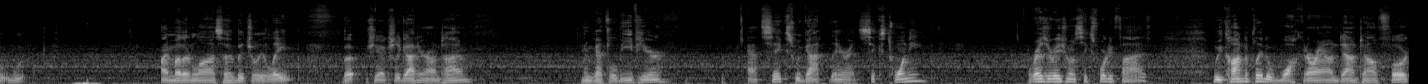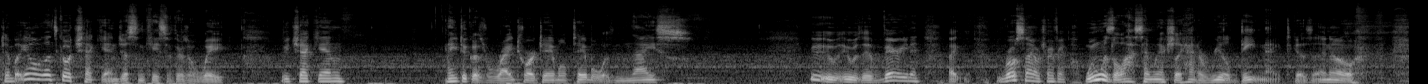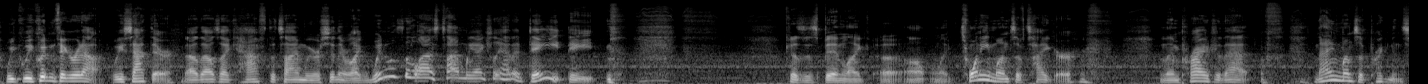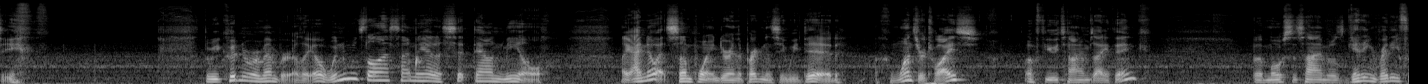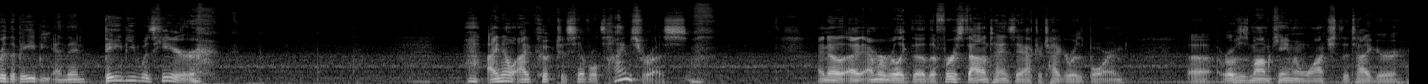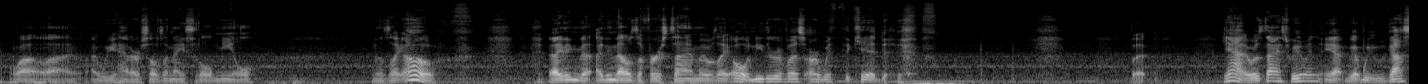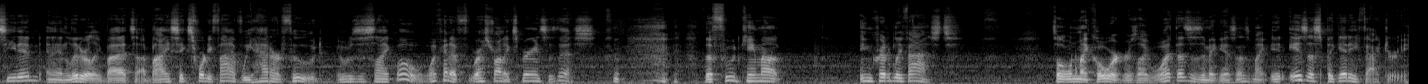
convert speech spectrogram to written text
my mother-in-law is habitually late, but she actually got here on time. We got to leave here at six. We got there at six twenty. Reservation was six forty-five. We contemplated walking around downtown Fullerton, but you know, let's go check in just in case if there's a wait. We check in. He took us right to our table. Table was nice. It, it was a very like Rose and I were trying to figure out when was the last time we actually had a real date night because I know we, we couldn't figure it out. We sat there. That, that was like half the time we were sitting there. We're like, when was the last time we actually had a date date? Because it's been like uh, like 20 months of Tiger. And then prior to that, nine months of pregnancy. That we couldn't remember. I was like, oh, when was the last time we had a sit down meal? Like, I know at some point during the pregnancy we did. Once or twice. A few times, I think. But most of the time it was getting ready for the baby, and then baby was here. I know I cooked several times for us. I know, I, I remember like the, the first Valentine's Day after Tiger was born uh, Rose's mom came and watched the tiger while uh, we had ourselves a nice little meal. And I was like, oh, I think that I think that was the first time it was like, oh, neither of us are with the kid. But yeah, it was nice. We went, yeah, we, got seated, and then literally by by six forty five, we had our food. It was just like, whoa, what kind of restaurant experience is this? the food came out incredibly fast told one of my coworkers, like, what? That doesn't make any sense. I'm like, it is a spaghetti factory.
